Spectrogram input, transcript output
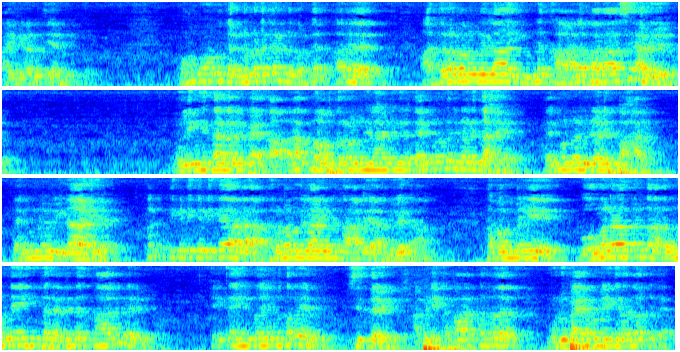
ආයෙ ගෙනල්ලා තියන්නේ. කොහොම කොහොම කරනකොට කරනකොට අර අතරමං වෙලා ඉන්න කාල පරාසය අඩු වෙනවා. මුලින් හිතන්න අපි පැය කාලක්ම අවතරමං වෙලා හිටිය දැන් ඔන්න විනාඩි 10යි. දැන් ඔන්න විනාඩි 5යි. දැන් ඔන්න විනාඩියයි. අන්න ටික ටික ටික අර අතරමං වෙලා ඉන්න කාලය අඩු වෙලා තමන් මේ වොමනා කරන අරමුණේ හිත රැඳෙන කාලෙ වැඩි. ඒක එහෙම එහෙම තමයි සිද්ධ වෙන්නේ. අපිට එකපාරටම මුළු පැයම මේක රඳවන්න බෑ.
